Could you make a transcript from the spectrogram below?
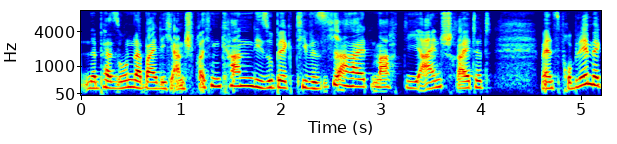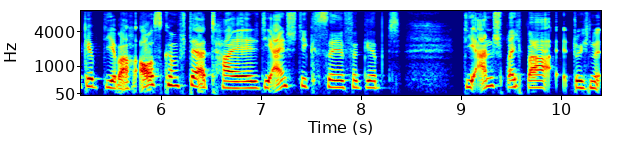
eine Person dabei, die ich ansprechen kann, die subjektive Sicherheit macht, die einschreitet, wenn es Probleme gibt, die aber auch Auskünfte erteilt, die Einstiegshilfe gibt, die ansprechbar durch eine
